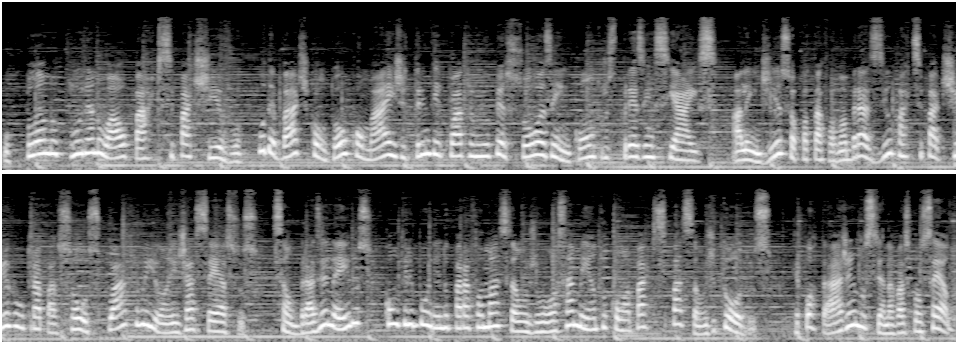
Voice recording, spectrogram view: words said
o Plano Plurianual Participativo. O debate contou com mais de 34 mil pessoas em encontros presenciais. Além disso, a plataforma Brasil Participativo ultrapassou os 4 milhões de acessos. São brasileiros contribuindo para a formação de um orçamento com a participação de todos. Reportagem Luciana Vasconcelos.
